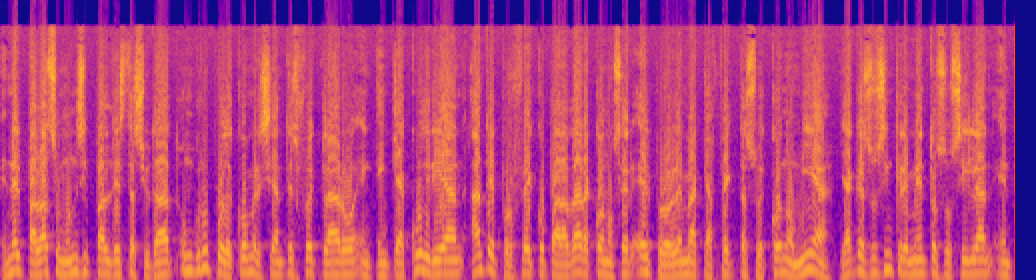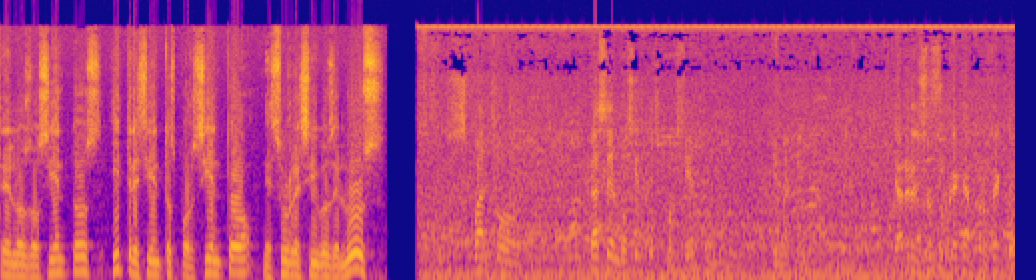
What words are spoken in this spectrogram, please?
En el Palacio Municipal de esta ciudad, un grupo de comerciantes fue claro en, en, que acudirían ante Profeco para dar a conocer el problema que afecta su economía, ya que sus incrementos oscilan entre los 200 y 300% de sus recibos de luz. ¿Cuánto? Casi el 200%, ¿no? ¿Te imaginas? ¿Ya realizó su queja en Profeco?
